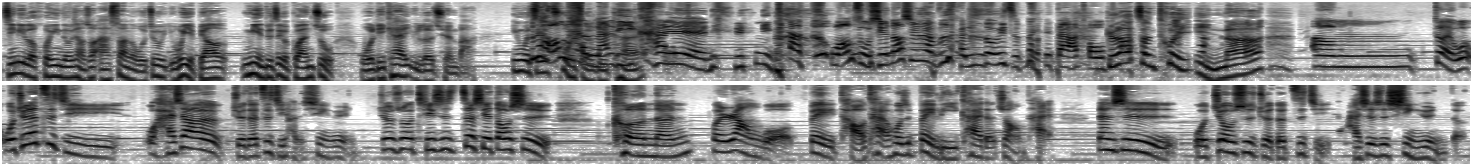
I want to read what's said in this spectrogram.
经历了婚姻的，我想说啊，算了，我就我也不要面对这个关注，我离开娱乐圈吧。因为这好像很难离开耶，你 你看王祖贤到现在不是还是都一直被大家偷，可是他算退隐呢。嗯，对我我觉得自己我还是要觉得自己很幸运，就是说其实这些都是可能会让我被淘汰或是被离开的状态，但是我就是觉得自己还是是幸运的，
